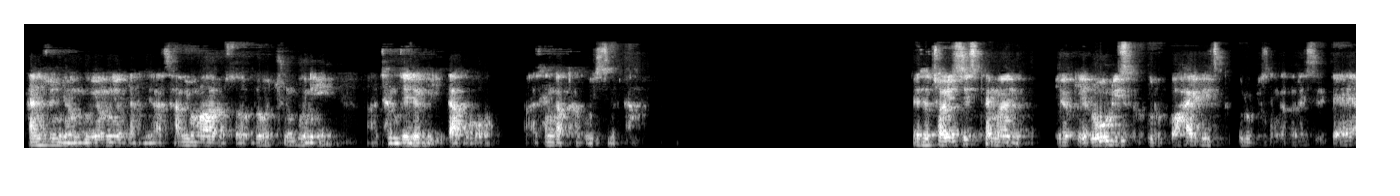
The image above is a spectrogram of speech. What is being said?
단순 연구 영역이 아니라 상용화로서도 충분히 잠재력이 있다고 생각하고 있습니다. 그래서 저희 시스템은 이렇게 로우 리스크 그룹과 하이 리스크 그룹을 생각을 했을 때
